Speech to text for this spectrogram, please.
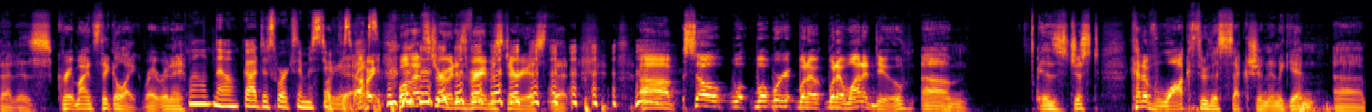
That is great minds think alike, right, Renae? Well, no, God just works in mysterious Okay, ways. right. Well, that's true. It is very mysterious. That. Um, so what, what we're what I what I want to do um, is just kind of walk through this section, and again. Uh,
